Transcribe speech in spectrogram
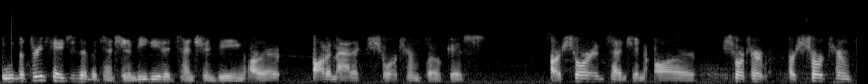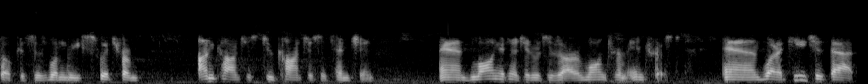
with the three stages of attention, immediate attention being our automatic short-term focus. Our short attention, our short-term, our short-term focus is when we switch from unconscious to conscious attention, and long attention, which is our long-term interest. And what I teach is that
